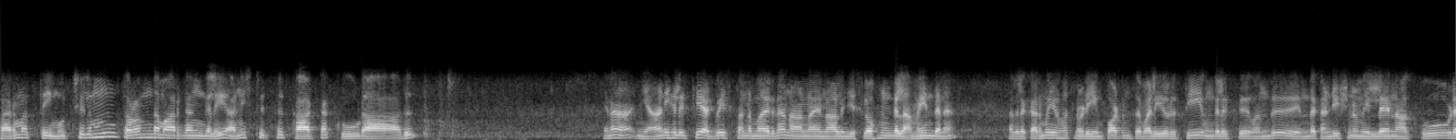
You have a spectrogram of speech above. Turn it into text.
கர்மத்தை முற்றிலும் தொடர்ந்த மார்க்கங்களை அனுஷ்டித்து காட்டக்கூடாது. ஏன்னா ஞானிகளுக்கே அட்வைஸ் பண்ணுற மாதிரி தான் நான் நாலஞ்சு ஸ்லோகங்கள் அமைந்தன. அதில் கர்மயோகத்தினுடைய இம்பார்ட்டன்ஸை வலியுறுத்தி உங்களுக்கு வந்து எந்த கண்டிஷனும் இல்லைன்னா கூட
